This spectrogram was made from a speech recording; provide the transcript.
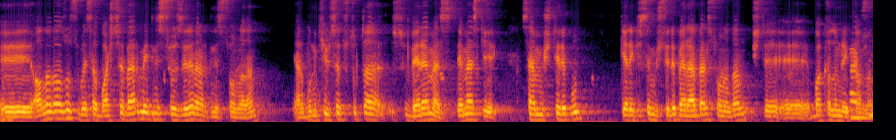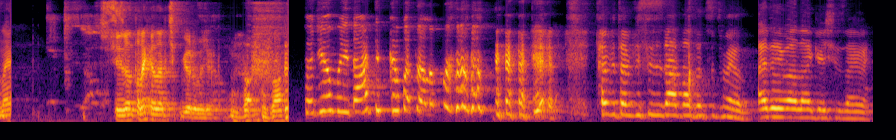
Ee, Allah razı olsun mesela başta vermediğiniz sözleri verdiniz sonradan. Yani bunu kimse tutup da veremez. Demez ki sen müşteri bul, gerekirse müşteri beraber sonradan işte e, bakalım reklamlarına. Siz atana kadar çıkmıyorum hocam. Çocuğu buydu artık kapatalım. tabii tabii sizi daha fazla tutmayalım. Hadi eyvallah görüşürüz abi.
